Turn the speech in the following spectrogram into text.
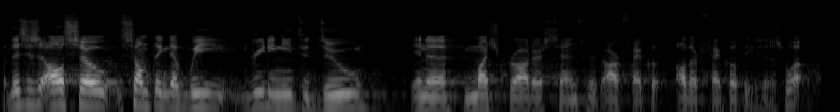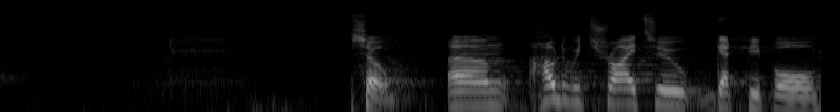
But this is also something that we really need to do in a much broader sense with our facu other faculties as well. So, um, how do we try to get people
